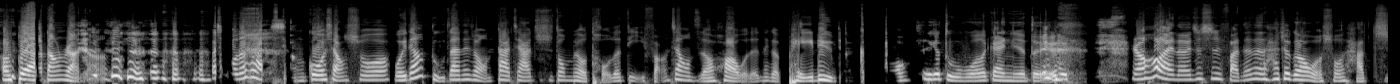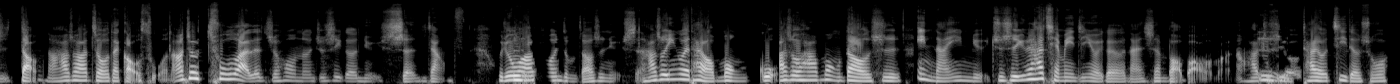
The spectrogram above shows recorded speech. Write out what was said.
哦，对啊，当然啊。而且我那时候还想过，想说我一定要赌在那种大家就是都没有投的地方，这样子的话，我的那个赔率。是一个赌博的概念，对。然后后来呢，就是反正呢，他就跟我说他知道，然后他说他之后再告诉我，然后就出来了之后呢，就是一个女生这样子。我就问他说：“你怎么知道是女生？”他说：“因为他有梦过，他说他梦到是一男一女，就是因为他前面已经有一个男生宝宝了嘛，然后他就是有他有记得说，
